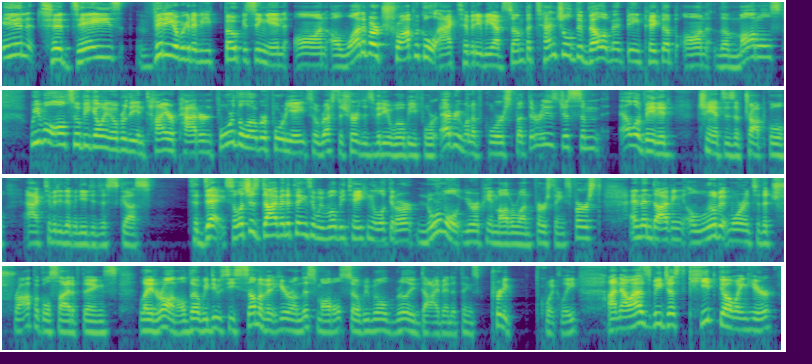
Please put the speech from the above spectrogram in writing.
In today's video, we're going to be focusing in on a lot of our tropical activity. We have some potential development being picked up on the models. We will also be going over the entire pattern for the lower 48, so rest assured this video will be for everyone, of course, but there is just some elevated chances of tropical activity that we need to discuss today. So let's just dive into things and we will be taking a look at our normal European model run first things first, and then diving a little bit more into the tropical side of things later on. Although we do see some of it here on this model, so we will really dive into things pretty quickly. Uh, now, as we just keep going here,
